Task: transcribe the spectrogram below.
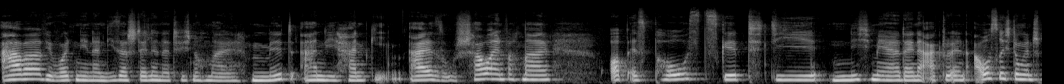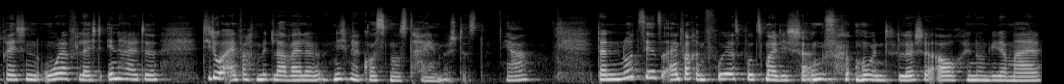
aber wir wollten ihn an dieser Stelle natürlich nochmal mit an die Hand geben. Also schau einfach mal, ob es Posts gibt, die nicht mehr deiner aktuellen Ausrichtung entsprechen oder vielleicht Inhalte, die du einfach mittlerweile nicht mehr kostenlos teilen möchtest. Ja? Dann nutze jetzt einfach im Frühjahrsputz mal die Chance und lösche auch hin und wieder mal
